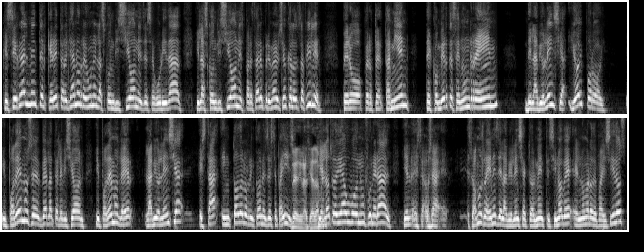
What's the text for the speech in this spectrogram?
Que si realmente el Querétaro ya no reúne las condiciones de seguridad y las condiciones para estar en primera división, que lo desafilien. Pero, pero te- también te conviertes en un rehén de la violencia. Y hoy por hoy, y podemos eh, ver la televisión y podemos leer, la violencia está en todos los rincones de este país. Desgraciadamente. Y el otro día hubo en un funeral. Y el- o sea, eh, somos rehenes de la violencia actualmente. Si no ve el número de fallecidos,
